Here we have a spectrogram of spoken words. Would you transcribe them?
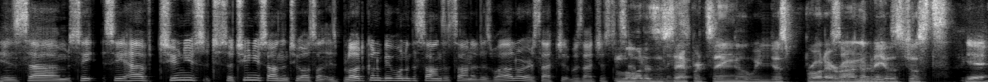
is um so so you have two new so two new songs and two old songs. Is Blood going to be one of the songs that's on it as well, or is that was that just a Blood is a separate single we just brought out randomly. It was just yeah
